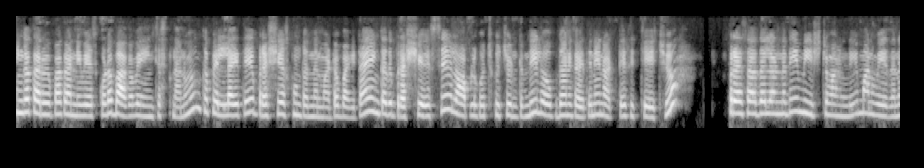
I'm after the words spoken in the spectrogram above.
ఇంకా కరివేపాకు అన్ని వేసి కూడా బాగా వేయించేస్తున్నాను. ఇంకా పిల్ల అయితే బ్రష్ చేసుకుంటుంది అనమాట బయట. ఇంకా అది బ్రష్ చేసి లోపలికి వచ్చి కూర్చుంటుంది. లోపు దానికైతే నేను అట్టేసి ఇచ్చేయచ్చు ప్రసాదాలు అన్నది మీ ఇష్టం అండి? మనం ఏదైనా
